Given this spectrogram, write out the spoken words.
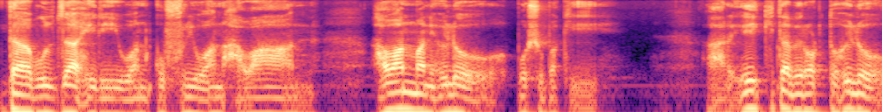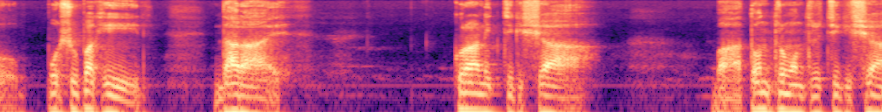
কিতাবুল জাহিরি ওয়ান কুফরি ওয়ান হাওয়ান। হাওয়ান মানে হইল পশু পাখি। আর এই কিতাবের অর্থ হইল পশু পাখির দ্বারায় কোরআনিক চিকিৎসা বা তন্ত্রমন্ত্রের চিকিৎসা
